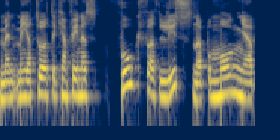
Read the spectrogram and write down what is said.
Men, men jag tror att det kan finnas fog för att lyssna på många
